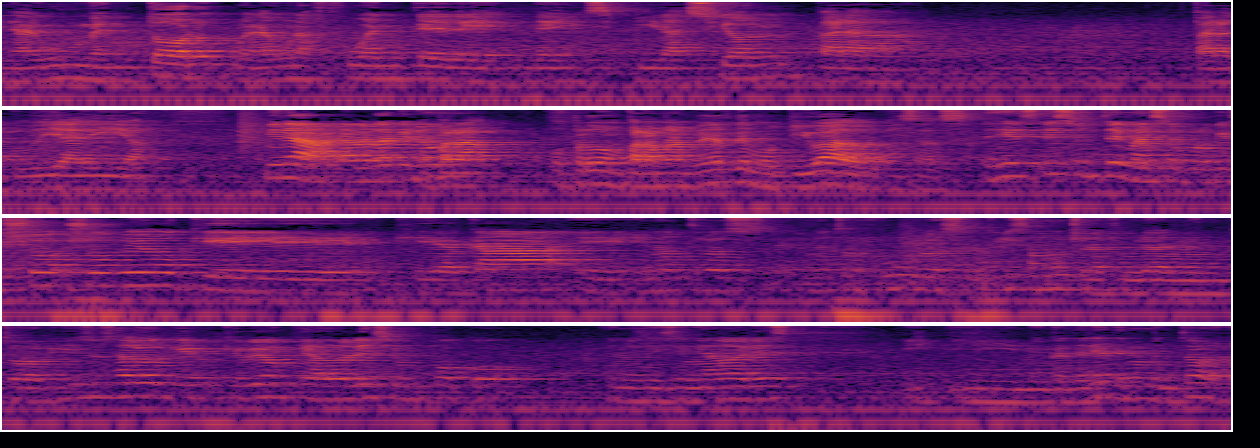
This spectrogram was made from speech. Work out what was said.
en algún mentor o en alguna fuente de, inspiración para, para tu día a día. Mira, la verdad que no. O para, perdón, para mantenerte motivado quizás. Es, es, un tema eso, porque yo, yo veo que, que acá eh, en, otros, en otros rubros se utiliza mucho la figura del mentor y eso es algo que, que veo que adolece un poco en los diseñadores y, me encantaría tener un mentor.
